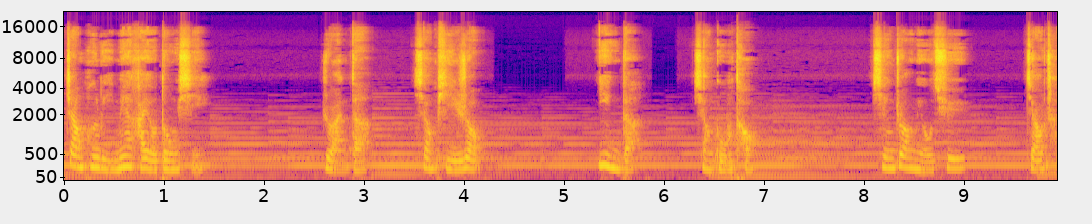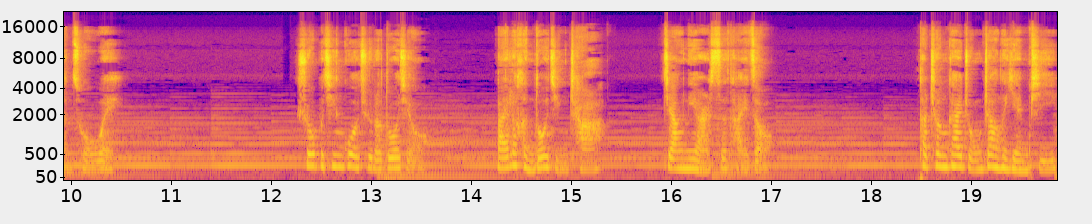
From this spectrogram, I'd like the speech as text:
帐篷里面还有东西，软的像皮肉，硬的像骨头，形状扭曲，交缠错位。说不清过去了多久，来了很多警察，将尼尔斯抬走。他撑开肿胀的眼皮，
